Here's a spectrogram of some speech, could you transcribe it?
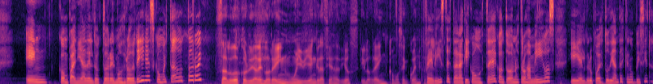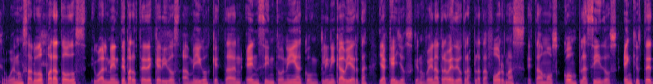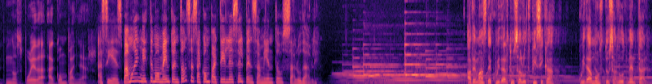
En compañía del doctor Elmo Rodríguez. ¿Cómo está, doctor, hoy? Saludos cordiales, Lorraine. Muy bien, gracias a Dios. ¿Y Lorraine, cómo se encuentra? Feliz de estar aquí con usted, con todos nuestros amigos y el grupo de estudiantes que nos visita. Bueno, saludos para todos. Igualmente para ustedes, queridos amigos que están en sintonía con Clínica Abierta y aquellos que nos ven a través de otras plataformas. Estamos complacidos en que usted nos pueda acompañar. Así es. Vamos en este momento entonces a compartirles el pensamiento saludable. Además de cuidar tu salud física, cuidamos tu salud mental.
